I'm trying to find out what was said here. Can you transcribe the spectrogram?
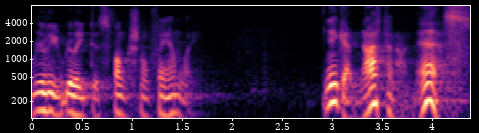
really, really dysfunctional family. You ain't got nothing on this.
